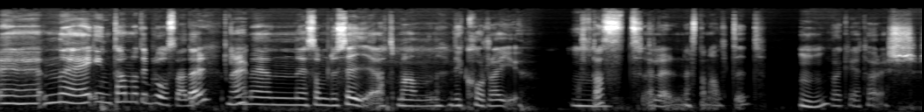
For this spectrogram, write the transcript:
Eh, nej, inte hamnat i blåsväder. Nej. Men som du säger, att man, vi korrar ju Mm. oftast, eller nästan alltid, Mm. våra kreatörers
